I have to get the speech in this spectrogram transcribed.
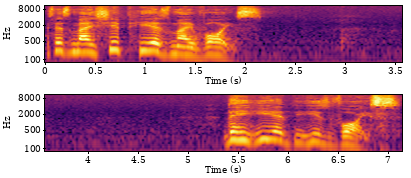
He says, My sheep hears my voice. They hear the, his voice.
